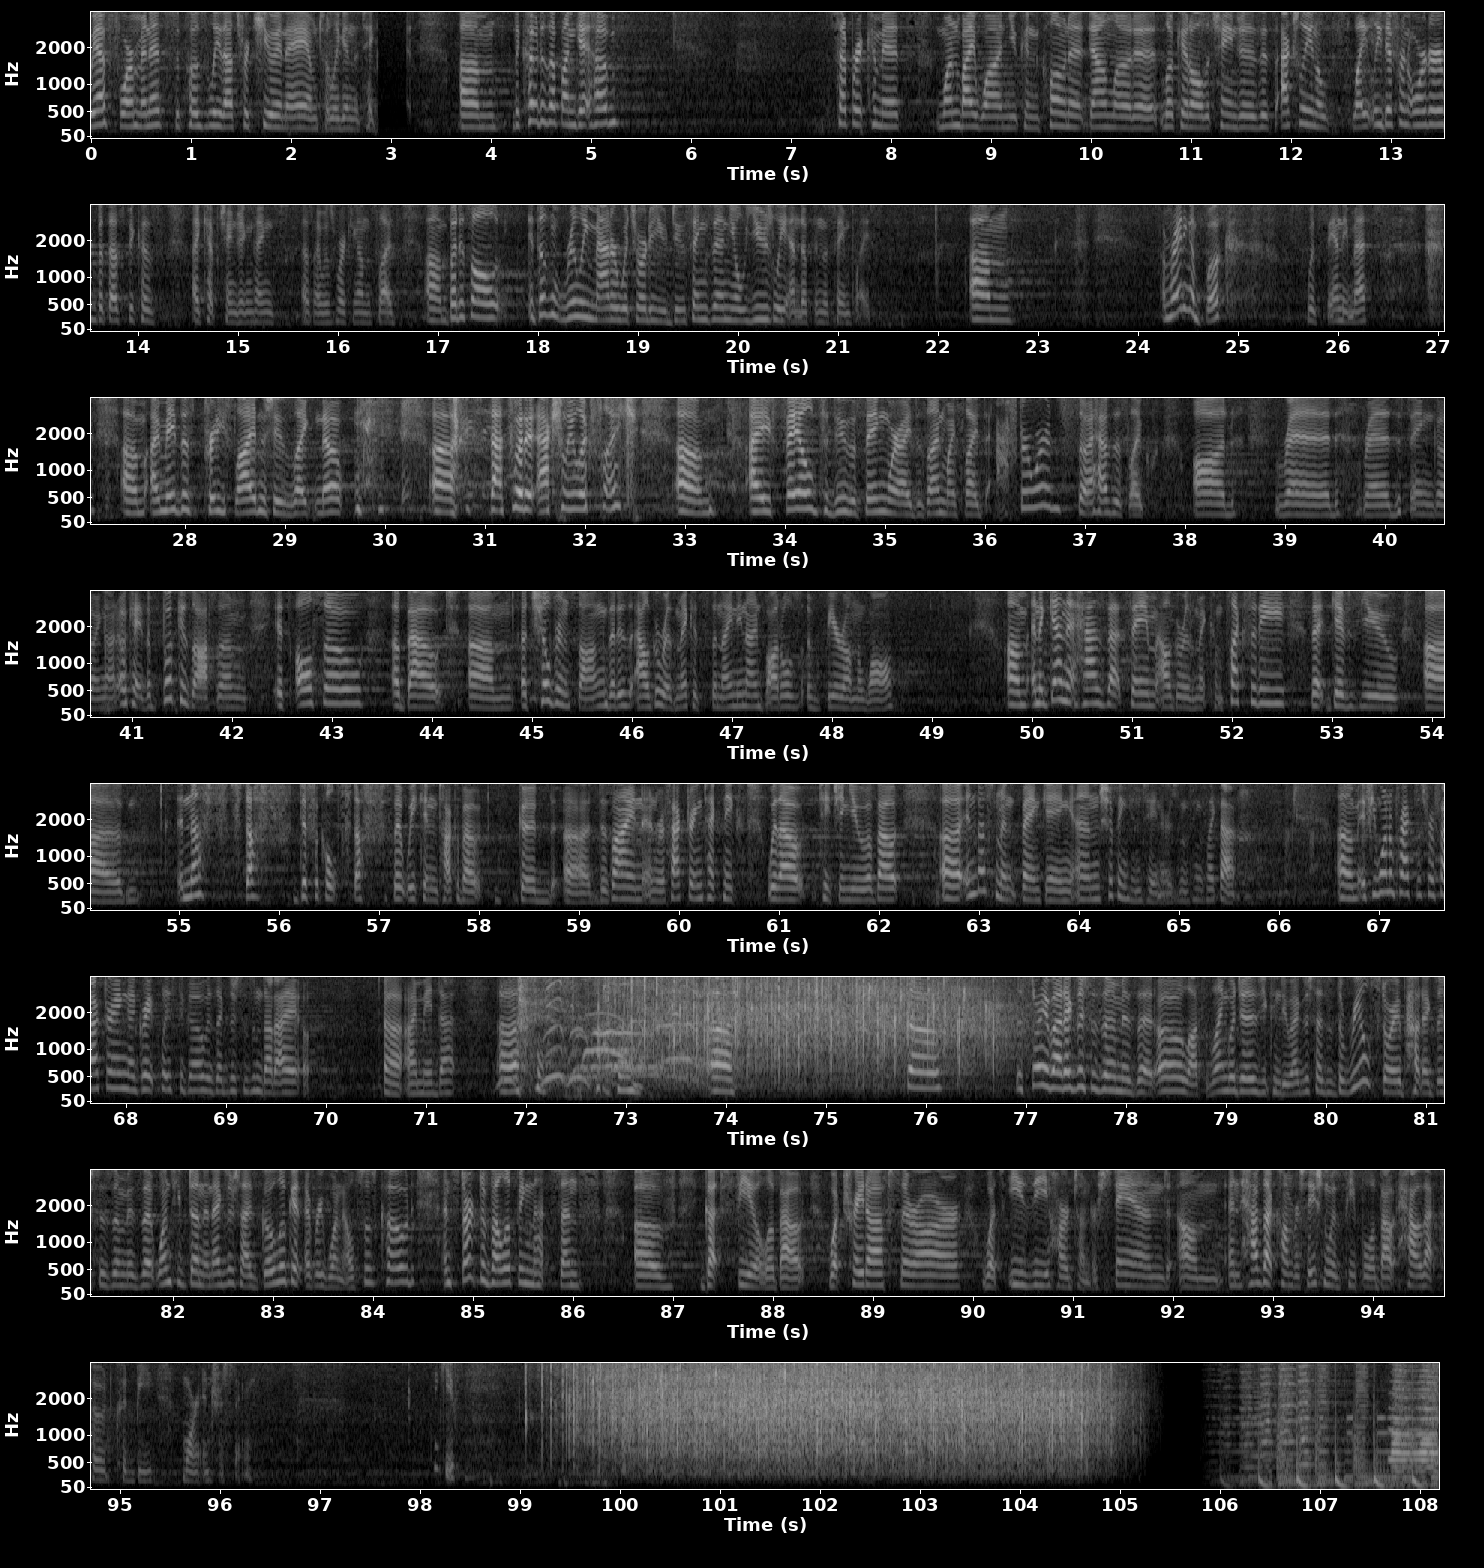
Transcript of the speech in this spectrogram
Have four minutes. Supposedly that's for Q&A. I'm totally going to take um, the code is up on GitHub. Separate commits, one by one. You can clone it, download it, look at all the changes. It's actually in a slightly different order, but that's because I kept changing things as I was working on the slides. Um, but it's all, it doesn't really matter which order you do things in. You'll usually end up in the same place. Um, I'm writing a book with Sandi Metz. Um, I made this pretty slide, and she was like, nope, uh, that's what it actually looks like. Um, I failed to do the thing where I designed my slides afterwards, so I have this like odd red, red thing going on. Okay, the book is awesome. It's also about um, a children's song that is algorithmic. It's the 99 bottles of beer on the wall. Um, and again, it has that same algorithmic complexity that gives you uh, enough stuff, difficult stuff, that we can talk about good uh, design and refactoring techniques without teaching you about uh, investment banking and shipping containers and things like that. Um, if you want to practice refactoring, a great place to go is exercism.io. Uh, I made that. Uh, it's awesome. Uh, so the story about exercism is that, oh, lots of languages, you can do exercises. The real story about exercism is that once you've done an exercise, go look at everyone else's code and start developing that sense of gut feel about what trade offs there are, what's easy, hard to understand, um, and have that conversation with people about how that code could be more interesting. Thank you. Música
